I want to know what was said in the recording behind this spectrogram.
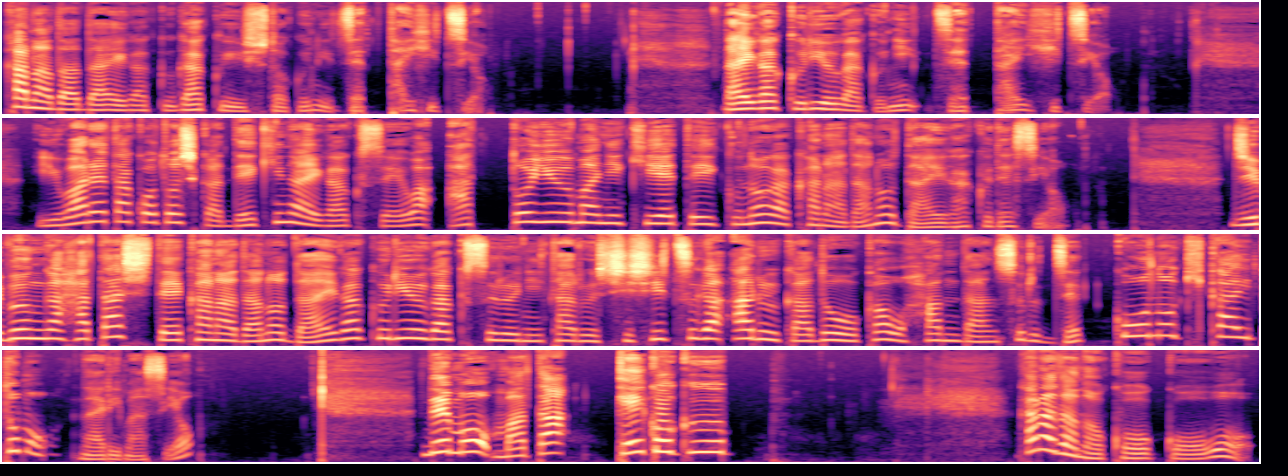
カナダ大学学位取得に絶対必要。大学留学に絶対必要。言われたことしかできない学生はあっという間に消えていくのがカナダの大学ですよ。自分が果たしてカナダの大学留学するに足る資質があるかどうかを判断する絶好の機会ともなりますよ。でもまた警告カナダの高校を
